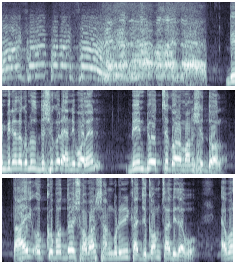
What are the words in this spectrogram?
পালাইছে রে পালাইছে। বিএনপি নেতাকর্মীদের উদ্দেশ্য করে অ্যানি বলেন বিএনপি হচ্ছে গণমানুষের দল। তাই ঐক্যবদ্ধ হয়ে সবার সাংগঠনিক কার্যক্রম চালিয়ে যাব এবং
